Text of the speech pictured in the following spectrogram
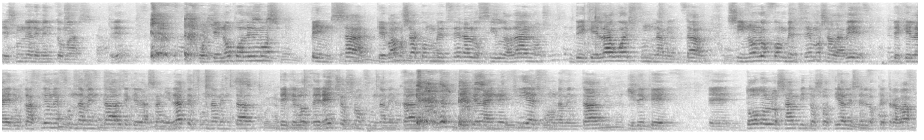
es un elemento más. ¿eh? Porque no podemos pensar que vamos a convencer a los ciudadanos de que el agua es fundamental si no los convencemos a la vez de que la educación es fundamental, de que la sanidad es fundamental, de que los derechos son fundamentales, de que la energía es fundamental y de que eh, todos los ámbitos sociales en los que trabajo.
